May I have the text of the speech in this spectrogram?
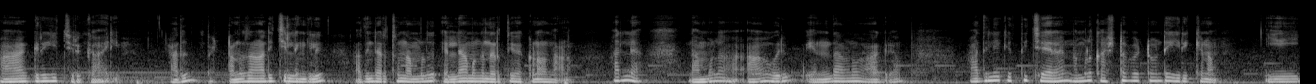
ആഗ്രഹിച്ചൊരു കാര്യം അത് പെട്ടെന്ന് സാധിച്ചില്ലെങ്കിൽ അതിന്റെ അർത്ഥം നമ്മൾ എല്ലാം അങ്ങ് നിർത്തി വെക്കണമെന്നാണ്. അല്ല നമ്മൾ ആ ഒരു എന്താണോ ആഗ്രഹം അതിലേക്ക് എത്തിച്ചേരാൻ നമ്മൾ കഷ്ടപ്പെട്ടുകൊണ്ടേ ഇരിക്കണം. ഈ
